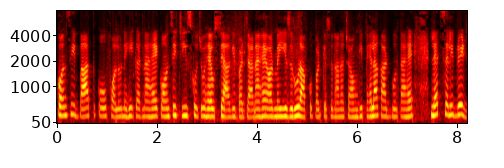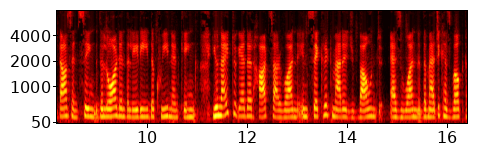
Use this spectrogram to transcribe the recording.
कौन सी बात को फॉलो नहीं करना है, कौन सी चीज़ को जो है उससे आगे बढ़ जाना है। और मैं ये ज़रूर आपको पढ़ के सुनाना चाहूँगी। पहला कार्ड बोलता है let celebrate dance and sing the lord and the lady the queen and king unite together hearts are one in sacred marriage bound as one. The magic has worked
